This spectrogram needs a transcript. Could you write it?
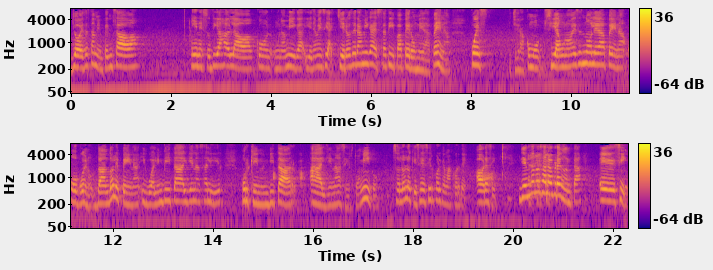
yo a veces también pensaba, y en estos días hablaba con una amiga y ella me decía, quiero ser amiga de esta tipa, pero me da pena. Pues yo era como, si a uno a veces no le da pena, o bueno, dándole pena, igual invita a alguien a salir, ¿por qué no invitar a alguien a ser tu amigo? Solo lo quise decir porque me acordé. Ahora sí, yéndonos a la pregunta, eh, sí,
